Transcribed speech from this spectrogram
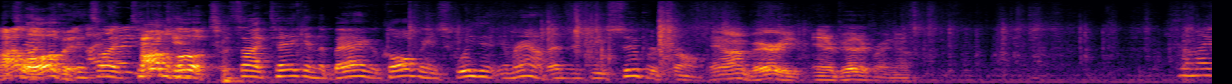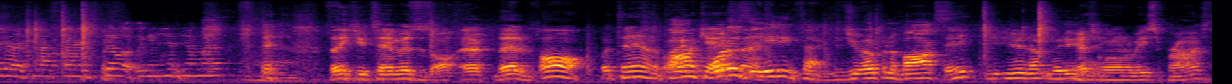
I it's love it. It's I like know I'm hooked. It's like taking the bag of coffee and squeezing it in your mouth. That'd just be super strong. Yeah, I'm very energetic right now. Somebody got a cast iron skillet we can hit him with. Thank you, Tim. This is all. Uh, that is. Oh, but then the Wait, podcast. what is thing. the eating thing? Did you open the box? Did You, you didn't open the You eating guys thing. want to be surprised?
